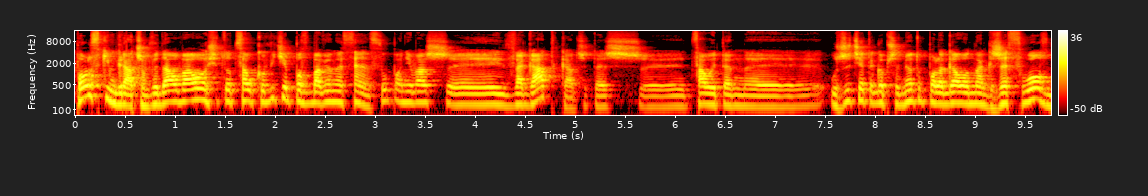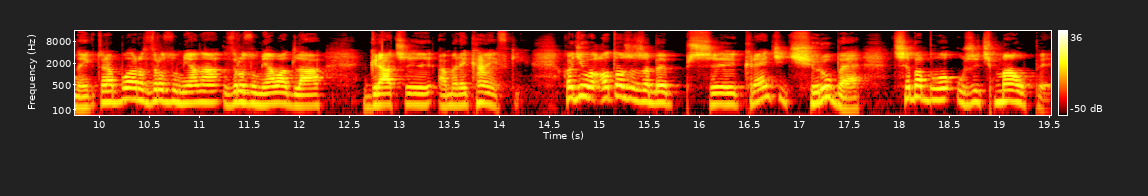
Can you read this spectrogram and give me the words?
polskim graczom wydawało się to całkowicie pozbawione sensu, ponieważ yy, zagadka, czy też yy, cały ten yy, użycie tego przedmiotu polegało na grze słownej, która była zrozumiana, zrozumiała dla graczy amerykańskich. Chodziło o to, że żeby przykręcić śrubę, trzeba było użyć małpy.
